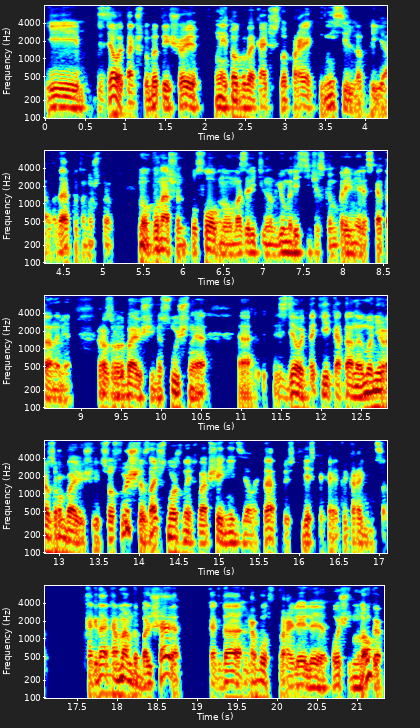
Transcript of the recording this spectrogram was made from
и сделать так, чтобы это еще и на итоговое качество проекта не сильно влияло, да, потому что, ну, в нашем условно умозрительном юмористическом примере с катанами, разрубающими сущное, э, сделать такие катаны, но не разрубающие все сущее, значит, можно их вообще не делать, да, то есть есть какая-то граница. Когда команда большая, когда работ в параллели очень много,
